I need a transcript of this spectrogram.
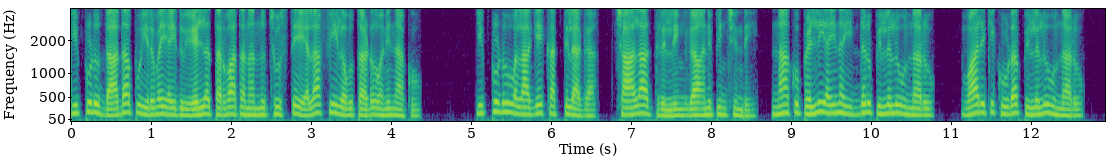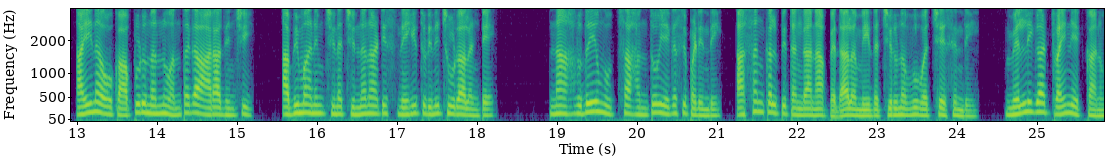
ఇప్పుడు దాదాపు ఇరవై ఐదు ఏళ్ళ తర్వాత నన్ను చూస్తే ఎలా ఫీల్ అవుతాడో అని నాకు. ఇప్పుడు అలాగే కత్తిలాగా చాలా థ్రిల్లింగ్గా అనిపించింది. నాకు పెళ్ళి అయిన ఇద్దరు పిల్లలు ఉన్నారు. వారికి కూడా పిల్లలు ఉన్నారు. అయినా ఒక అప్పుడు నన్ను అంతగా ఆరాధించి అభిమానించిన చిన్ననాటి స్నేహితుడిని చూడాలంటే నా హృదయం ఉత్సాహంతో ఎగసిపడింది. అసంకల్పితంగా నా పెదాల మీద చిరునవ్వు వచ్చేసింది. మెల్లిగా ట్రైన్ ఎక్కాను.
